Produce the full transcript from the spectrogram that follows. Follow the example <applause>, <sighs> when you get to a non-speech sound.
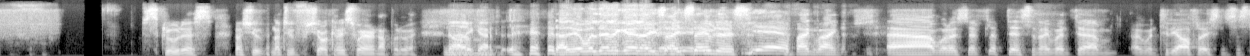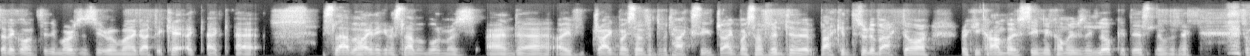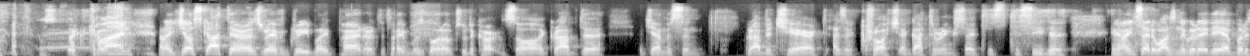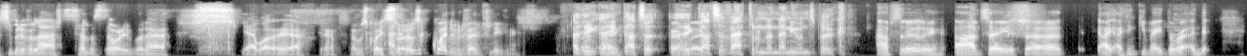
Screw this! Not sure, not too sure. Can I swear or not? By the way, No, I Um, can't. <laughs> Uh, yeah, well, then again, I, I saved this. <laughs> Yeah. <laughs> Bang bang. Uh, well, I said flip this, and I went. Um, I went to the off license instead of going to the emergency room. And I got the a, a, a slab of Heineken and a slab of Bulmers, and uh, I've dragged myself into a taxi, dragged myself into the back into through the back door. Ricky Combo seen me coming. He was like, "Look at this lunatic." So, like, come on! And I just got there as Raven Creed, my partner at the time, was going out through the curtain. So I grabbed a Jameson, grabbed a chair as a crutch, and got to ringside to, to see the. In hindsight, it wasn't a good idea, but it's a bit of a laugh to tell the story. But uh, yeah, well, yeah, yeah, I was quite. Sorry. It was quite an eventful evening. I think I think that's a Fair I think play. that's a veteran in anyone's book. Absolutely. I'd say it's uh I, I think you made the right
